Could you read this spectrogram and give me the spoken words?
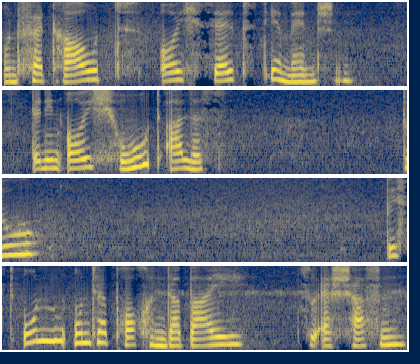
Und vertraut euch selbst, ihr Menschen, denn in euch ruht alles. Du bist ununterbrochen dabei zu erschaffen,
